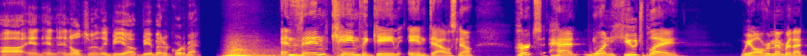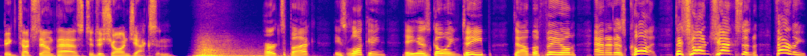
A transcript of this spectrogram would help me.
uh, and, and and ultimately be a be a better quarterback. And then came the game in Dallas. Now, Hurts had one huge play. We all remember that big touchdown pass to DeSean Jackson. Hurts back He's looking. He is going deep down the field, and it is caught. DeSean Jackson, 30,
